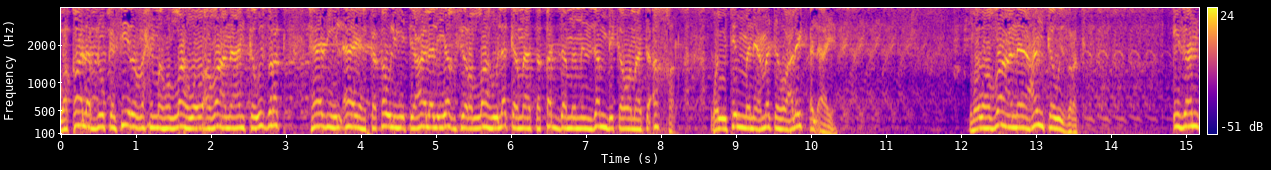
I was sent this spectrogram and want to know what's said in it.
وقال ابن كثير رحمه الله ووضعنا عنك وزرك هذه الآية كقوله تعالى ليغفر الله لك ما تقدم من ذنبك وما تأخر ويتم نعمته عليك. الآية. ووضعنا عنك وزرك. إذا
